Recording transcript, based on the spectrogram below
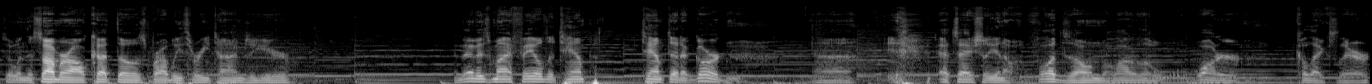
So in the summer, I'll cut those probably three times a year. And that is my failed attempt attempt at a garden. Uh, that's actually in a flood zone. A lot of the water collects there.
